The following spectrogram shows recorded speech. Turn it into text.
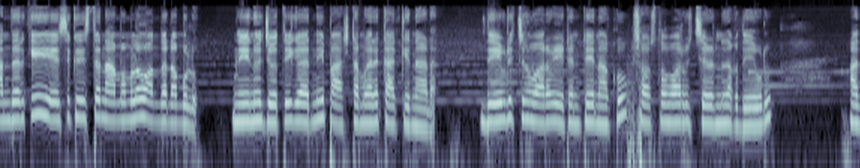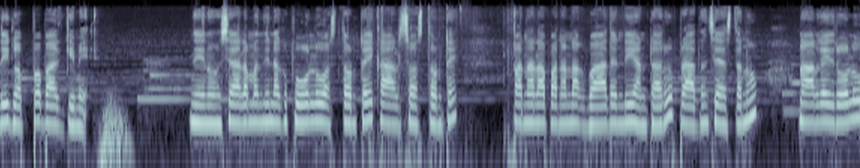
అందరికీ యేసుక్రీస్తు నామంలో వందనములు. నేను జ్యోతి గారిని పాస్టమ్ గారి కాకినాడ. దేవుడిచ్చిన వరం ఏంటంటే నాకు స్వస్థ వారం ఇచ్చాడు నాకు దేవుడు. అది గొప్ప భాగ్యమే. నేను చాలామంది నాకు ఫోన్లు వస్తుంటాయి కాల్స్ వస్తుంటాయి. పనలా పన నాకు బాధ అండి అంటారు. ప్రార్థన చేస్తాను. నాలుగైదు రోజులు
